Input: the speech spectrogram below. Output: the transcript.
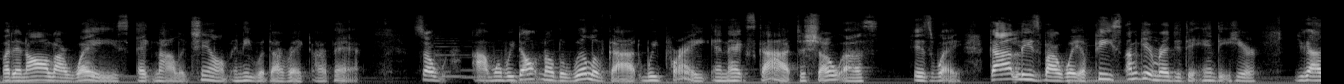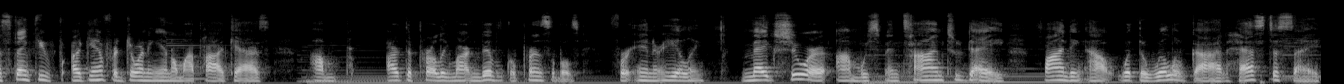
but in all our ways acknowledge him and he will direct our path. So uh, when we don't know the will of God, we pray and ask God to show us his way. God leads by way of peace. I'm getting ready to end it here. You guys, thank you again for joining in on my podcast, um, Arthur Pearlie Martin Biblical Principles for Inner Healing. Make sure um, we spend time today finding out what the will of God has to say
